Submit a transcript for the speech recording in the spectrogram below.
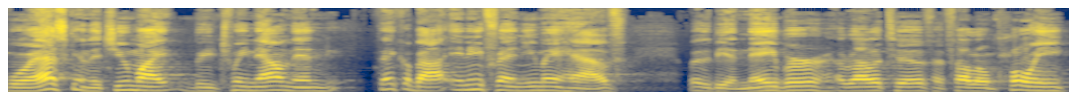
we're asking that you might, between now and then, think about any friend you may have whether it be a neighbor, a relative, a fellow employee,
